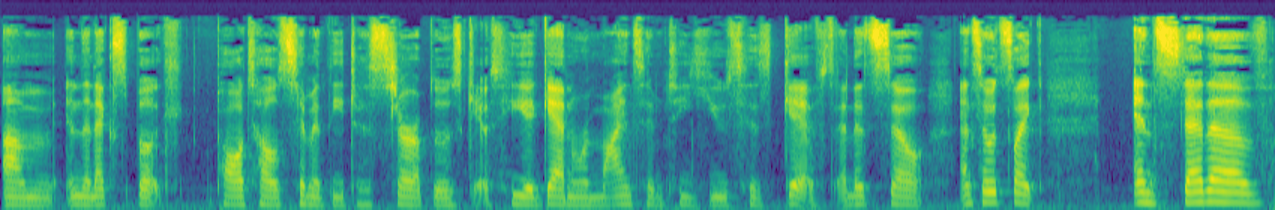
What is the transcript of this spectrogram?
um, in the next book, Paul tells Timothy to stir up those gifts. He again reminds him to use his gifts. And it's so and so it's like instead of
